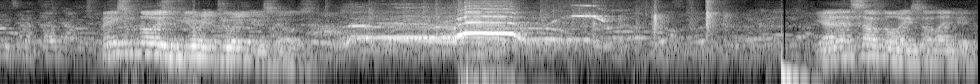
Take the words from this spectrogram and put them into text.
Make some noise if you're enjoying yourselves. Yeah, that's some noise. I like it.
